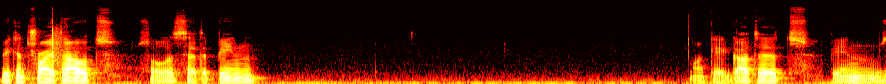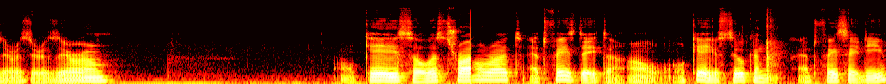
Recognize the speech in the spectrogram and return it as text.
We can try it out. So let's set a pin. Okay got it pin 000 okay so let's try. All right add face data. Oh okay you still can add face id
